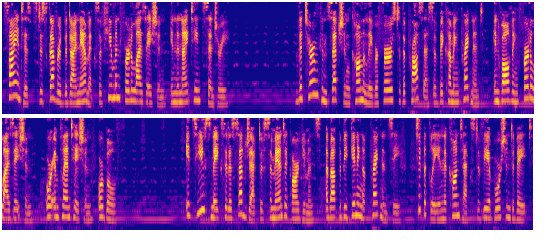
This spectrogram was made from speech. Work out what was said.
Scientists discovered the dynamics of human fertilization in the 19th century. The term conception commonly refers to the process of becoming pregnant, involving fertilization, or implantation, or both. Its use makes it a subject of semantic arguments about the beginning of pregnancy, typically in the context of the abortion debate.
